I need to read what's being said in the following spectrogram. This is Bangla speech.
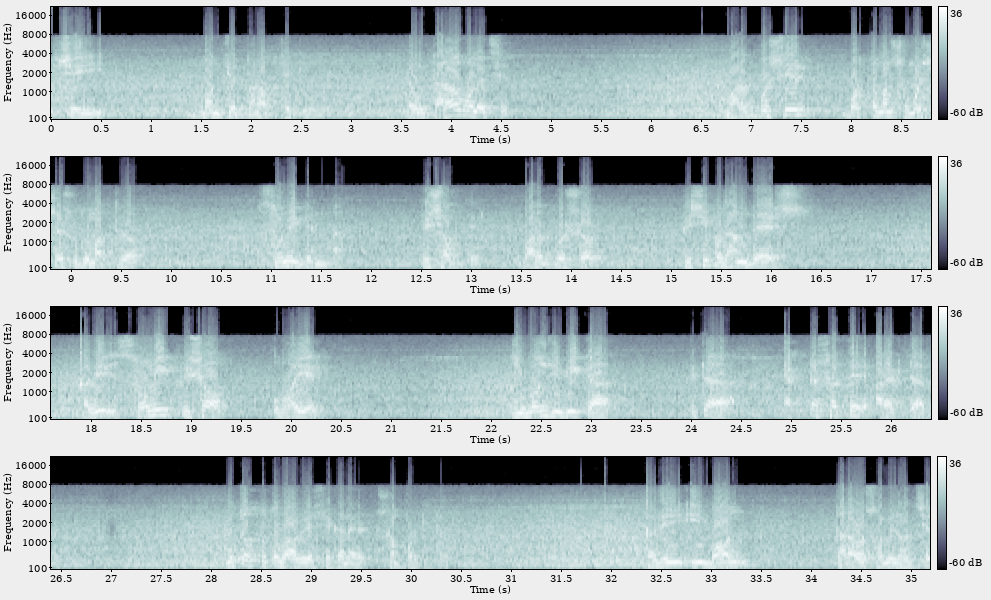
সেই মঞ্চের তরফ থেকে। এবং তারাও বলেছে, ভারতবর্ষের বর্তমান সমস্যা শুধুমাত্র শ্রমিকদের না, কৃষকদের। ভারতবর্ষ কৃষি প্রধান দেশ। কাজে শ্রমিক, কৃষক উভয়ের জীবন জীবিকা এটা একটার সাথে আরেকটার ওতপ্রোতভাবে সেখানে সম্পর্কিত। কাজেই এই বন তারাও সামিল হচ্ছেন।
